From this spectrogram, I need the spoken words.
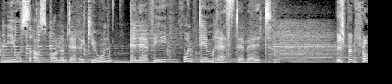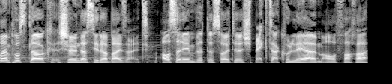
News aus Bonn und der Region, NRW und dem Rest der Welt. Ich bin Florian Pustlauk, schön, dass ihr dabei seid. Außerdem wird es heute spektakulär im Aufwacher.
